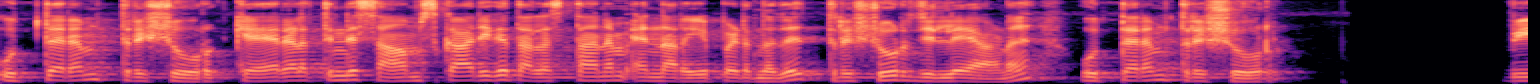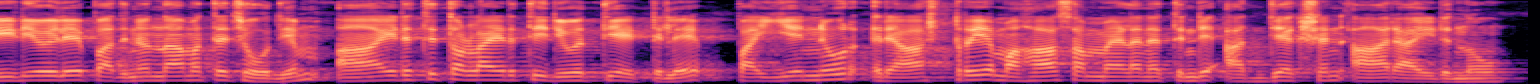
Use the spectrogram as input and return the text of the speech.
ഉത്തരം തൃശൂർ. കേരളത്തിന്റെ സാംസ്കാരിക തലസ്ഥാനം എന്നറിയപ്പെടുന്നത് തൃശൂർ ജില്ലയാണ്. ഉത്തരം തൃശൂർ. വീഡിയോയിലെ പതിനൊന്നാമത്തെ ചോദ്യം ആയിരത്തി തൊള്ളായിരത്തി ഇരുപത്തി എട്ടിലെ പയ്യന്നൂർ രാഷ്ട്രീയ മഹാസമ്മേളനത്തിന്റെ അധ്യക്ഷൻ ആരായിരുന്നു?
